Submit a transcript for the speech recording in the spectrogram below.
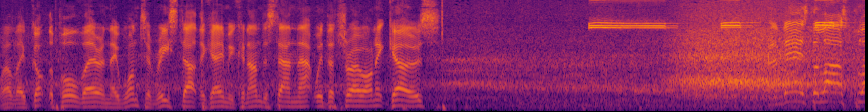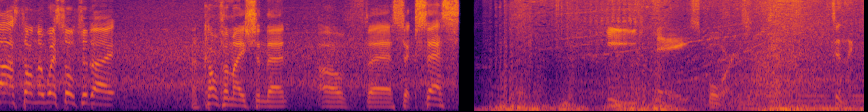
Well, they've got the ball there and they want to restart the game. You can understand that with the throw on it goes. And there's the last blast on the whistle today. A confirmation then of their success. EA Sports. It's in the game.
